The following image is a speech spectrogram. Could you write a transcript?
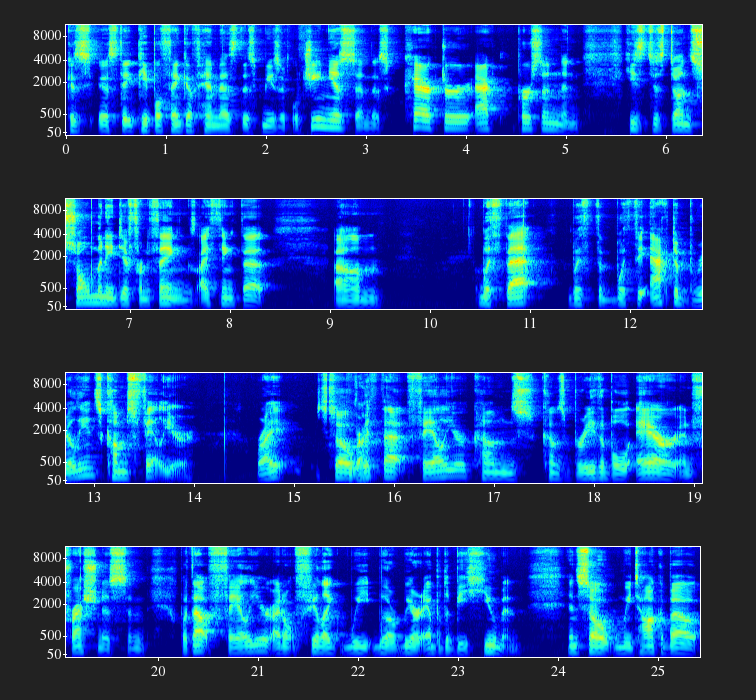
because people think of him as this musical genius and this character act person, and he's just done so many different things. I think that um, with that with the with the act of brilliance comes failure, right? So Right. with that failure comes comes breathable air and freshness, and without failure, I don't feel like we we are, we are able to be human. And so when we talk about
